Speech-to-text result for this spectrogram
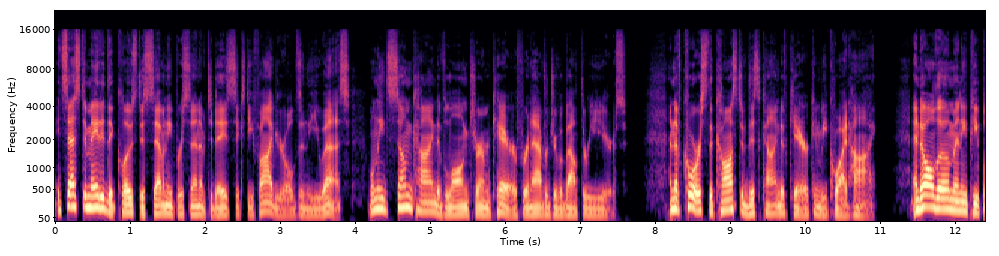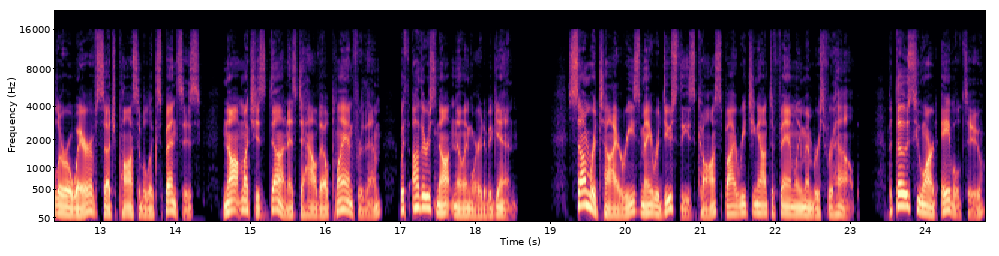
It's estimated that close to 70% of today's 65 year olds in the US will need some kind of long term care for an average of about three years. And of course, the cost of this kind of care can be quite high. And although many people are aware of such possible expenses, not much is done as to how they'll plan for them, with others not knowing where to begin. Some retirees may reduce these costs by reaching out to family members for help, but those who aren't able to,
